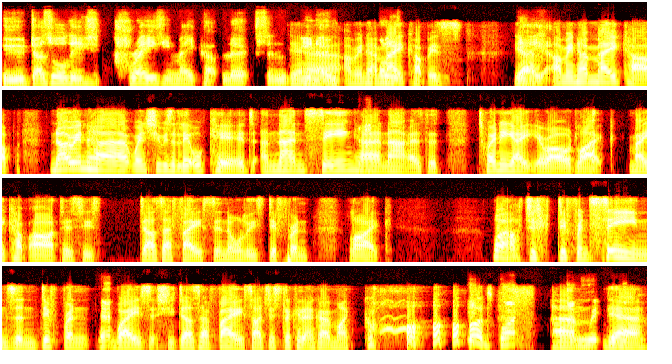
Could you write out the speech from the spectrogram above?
who does all these crazy makeup looks, and yeah, you know, I mean, her makeup is. Yeah, yeah, yeah, I mean, her makeup, knowing her when she was a little kid and then seeing her yeah. now as a 28 year old, like, makeup artist who's does her face in all these different like well, just different scenes and different yeah. ways that she does her face. I just look at it and go, "My God!" Quite, um, really yeah,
